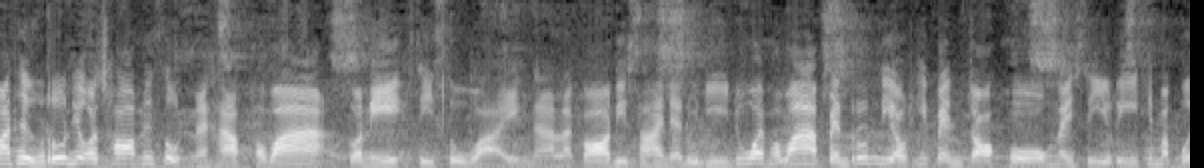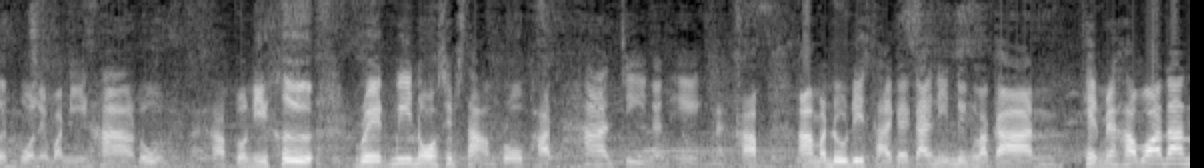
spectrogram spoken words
มาถึงรุ่นที่โอชอบที่สุดนะครับ เพราะว่าตัวนี้สีสวยนะแล้วก็ดีไซน์เนี่ยดูดีด้วยเพราะว่าเป็นรุ่นเดียวที่เป็นจอโค้งในซีรีส์ที่มาเปิดตัวในวันนี้ 5 รุ่นนะ ครับ ตัวนี้คือ Redmi Note 13 Pro Plus 5G นั่นเองนะครับอะมาดูดีไซน์ใกล้ ๆ นิดนึงแล้วกัน เห็นไหมครับว่าด้าน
